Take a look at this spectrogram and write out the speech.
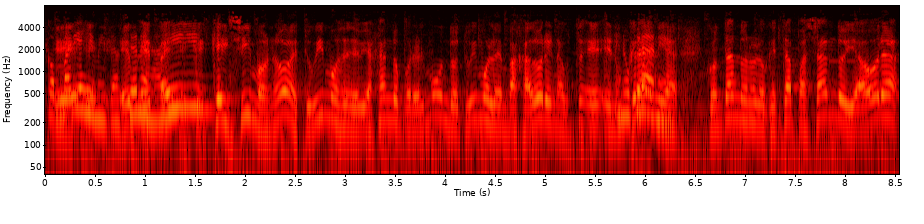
Con varias eh, eh, imitaciones eh, ahí. ¿qué, hicimos, no? Estuvimos desde viajando por el mundo, tuvimos la embajadora en, en, Ucrania, contándonos lo que está pasando y ahora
